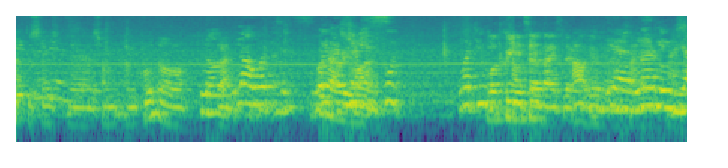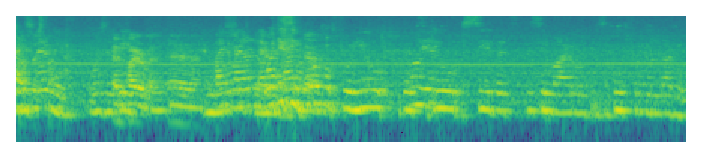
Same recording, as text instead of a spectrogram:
have to say uh, some, some food or No, Right. no, what it's Whatever you actually want. is food. What you what creates a nice learning yeah. yeah, learning, I yeah, understand. Environment? uh, environment? What is learning? important for you that Oh, yeah. you see that this environment is good for your learning?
